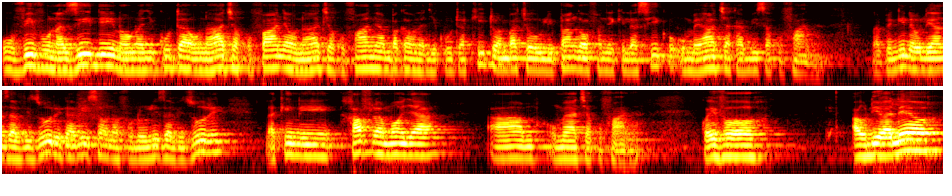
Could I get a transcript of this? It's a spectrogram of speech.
uvivu unazidi na unajikuta unaacha kufanya unaacha kufanya mpaka unajikuta kitu ambacho ulipanga ufanye kila siku umeacha kabisa kufanya na pengine ulianza vizuri kabisa unafululiza vizuri lakini hafla moja um, umeacha kufanya. Kwa hivyo audio ya leo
